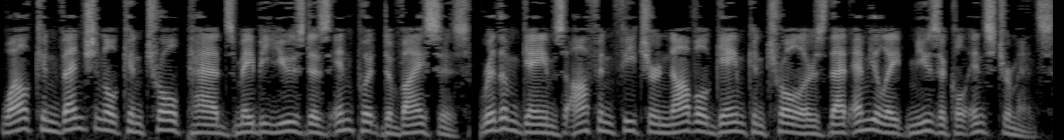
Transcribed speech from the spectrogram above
While conventional control pads may be used as input devices, rhythm games often feature novel game controllers that emulate musical instruments.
